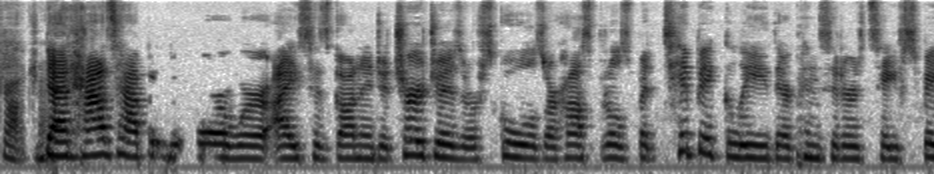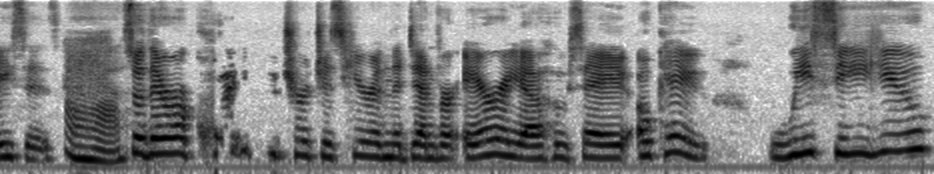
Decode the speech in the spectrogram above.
gotcha. that has happened before where ice has gone into churches or schools or hospitals but typically they're considered safe spaces uh-huh. so there are quite a few churches here in the denver area who say okay we see you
